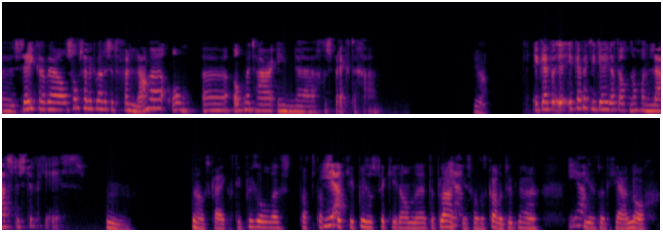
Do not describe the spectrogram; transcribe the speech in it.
uh, zeker wel, soms heb ik wel eens het verlangen om uh, ook met haar in uh, gesprek te gaan. Ja. Ik heb, ik heb het idee dat dat nog een laatste stukje is. Hmm. Nou, eens kijken of die puzzel, dat, dat ja. stukje, puzzelstukje dan te plaatsen ja. is. Want het kan natuurlijk na ja. 24 jaar nog.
